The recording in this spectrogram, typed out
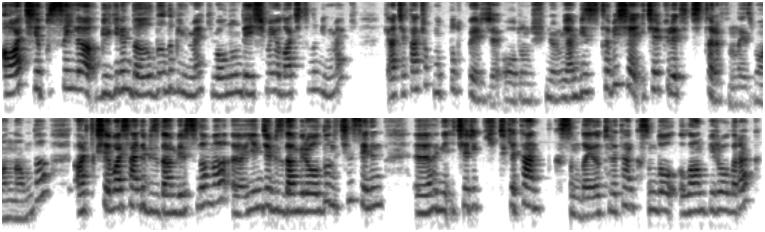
ağaç yapısıyla bilginin dağıldığını bilmek ve onun değişime yol açtığını bilmek gerçekten çok mutluluk verici olduğunu düşünüyorum. Yani biz tabii şey içerik üretici tarafındayız bu anlamda. Artık Şevval sen de bizden birisin ama e, yenice bizden biri olduğun için senin e, hani içerik tüketen kısımda ya da türeten kısımda olan biri olarak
